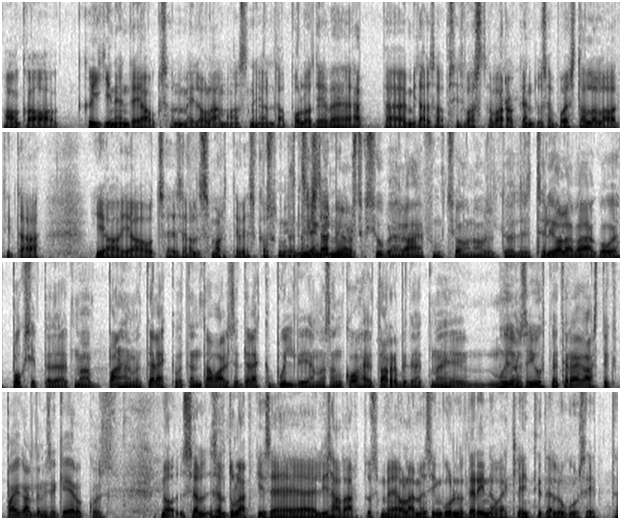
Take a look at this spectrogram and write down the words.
aga kõigi nende jaoks on meil olemas nii-öelda Apollo tv äpp, mida saab siis vastava rakenduse poest alla laadida ja, ja otse seal Smart TV-s kasutada. see on minu arust üks jube lahe funktsioon ausalt öeldes, et seal ei ole vaja kogu aeg poksitada, et ma panen oma teleka, võtan tavalise telekapuldi ja ma saan kohe tarbida, et ma, muidu on see juhtmete rägaste paigaldamise keerukus. no seal, seal tulebki see lisaväärtus, me oleme siin kuulnud erinevaid klientide lugusid,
